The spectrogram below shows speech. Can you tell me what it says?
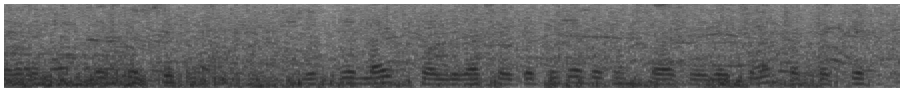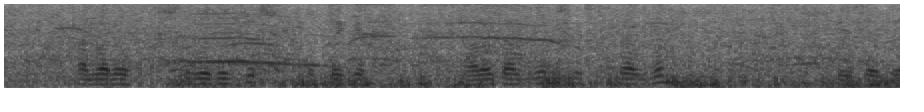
এবারে শেষ করছি দুপুরের লাইভ কলদিঘাট সৈকত থেকে দেখুন, সরাসরি দেখছিলাম। প্রত্যেককে আবারও শুভ দুপুর। প্রত্যেকে ভালো থাকবেন, সুস্থ থাকবেন। সেই সাথে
